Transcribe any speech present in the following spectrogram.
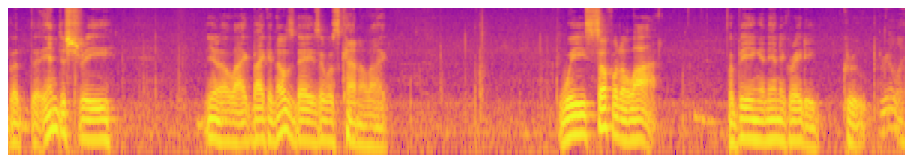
But the industry, you know, like back in those days, it was kind of like we suffered a lot for being an integrated group. Really?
